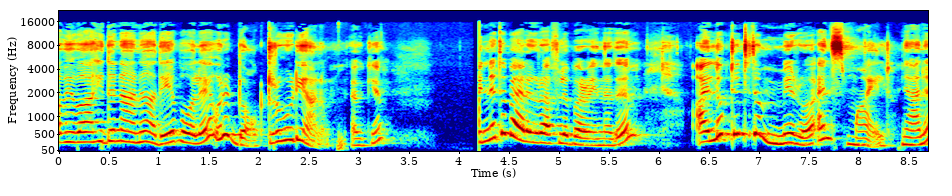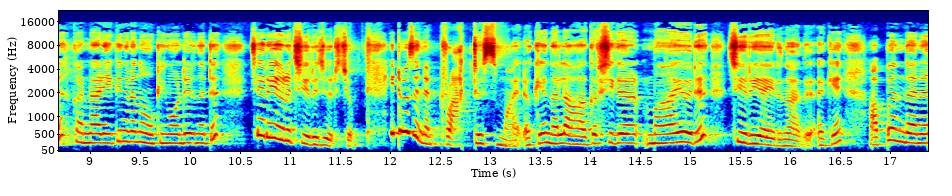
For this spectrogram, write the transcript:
അവിവാഹിതനാണ്. അതേപോലെ ഒരു ഡോക്ടർ കൂടിയാണ്. ഓക്കെ പിന്നത്തെ പാരഗ്രാഫിൽ പറയുന്നത് I look into the mirror and smiled ഞാൻ കണ്ണാടിക്ക് ഇങ്ങനെ നോക്കിക്കൊണ്ടിരുന്നിട്ട് ചെറിയൊരു ചിരി ചിരിച്ചു. It was an attractive smile okay നല്ല ആകർഷകമായ ഒരു ചിരിയായിരുന്നു അത് ഓക്കെ അപ്പോൾ എന്താണ്?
